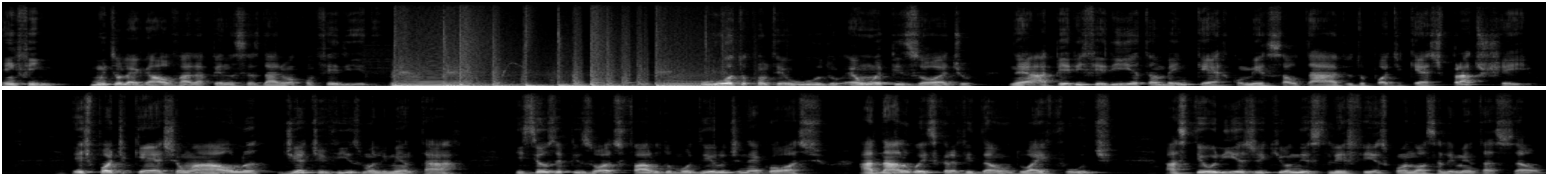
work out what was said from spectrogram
Enfim, muito legal, vale a pena vocês darem uma conferida. O outro conteúdo é um episódio, né? A periferia também quer comer saudável do podcast Prato Cheio. Este podcast é uma aula de ativismo alimentar e seus episódios falam do modelo de negócio análogo à escravidão do iFood, as teorias de que o Nestlé fez com a nossa alimentação.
